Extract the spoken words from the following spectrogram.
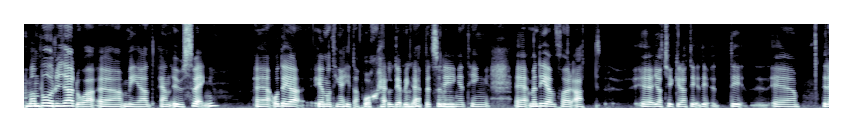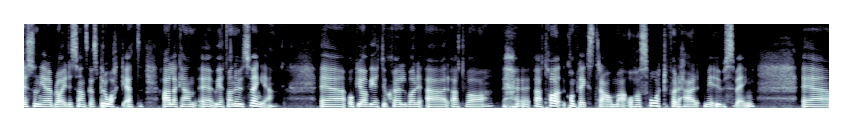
man börjar då eh, med en U-sväng. Eh, och det är någonting jag hittar på själv, det mm. begreppet. Så det är mm. ingenting. Eh, men det är för att Eh, jag tycker att det, det, det, eh, det, resonerar bra i det svenska språket. Alla kan eh, veta vad en U-sväng är. Eh, och jag vet ju själv vad det är att, vara, att ha komplex trauma och ha svårt för det här med U-sväng. Eh,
